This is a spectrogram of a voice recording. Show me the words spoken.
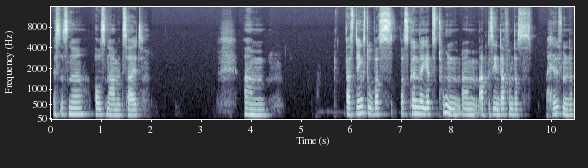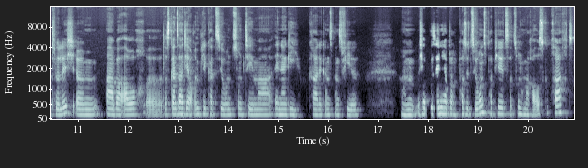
es ist eine Ausnahmezeit. Ähm, was denkst du, was, was können wir jetzt tun, ähm, abgesehen davon, dass helfen natürlich, ähm, aber auch äh, das Ganze hat ja auch Implikationen zum Thema Energie, gerade ganz, ganz viel. Ähm, ich habe gesehen, ihr habt auch ein Positionspapier jetzt dazu nochmal rausgebracht.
